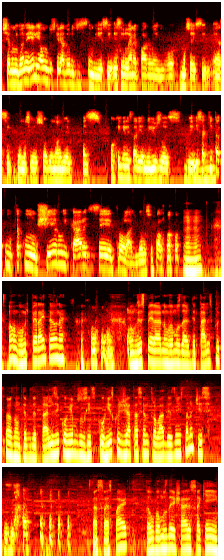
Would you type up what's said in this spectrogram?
Se eu não me engano, ele é um dos criadores do System D, esse, esse Leonard Patterson, não sei se é assim que pronuncia o sobrenome dele, mas por que, que ele estaria no Useless? Isso aqui tá com, tá com cheiro e cara de ser trollado, igual você falou. Uhum. Bom, vamos esperar então, né? vamos esperar, não vamos dar detalhes porque nós não temos detalhes e corremos os risco, o risco de já estar tá sendo trollado desde o início da notícia. Exato. Mas faz parte. Então vamos deixar isso aqui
